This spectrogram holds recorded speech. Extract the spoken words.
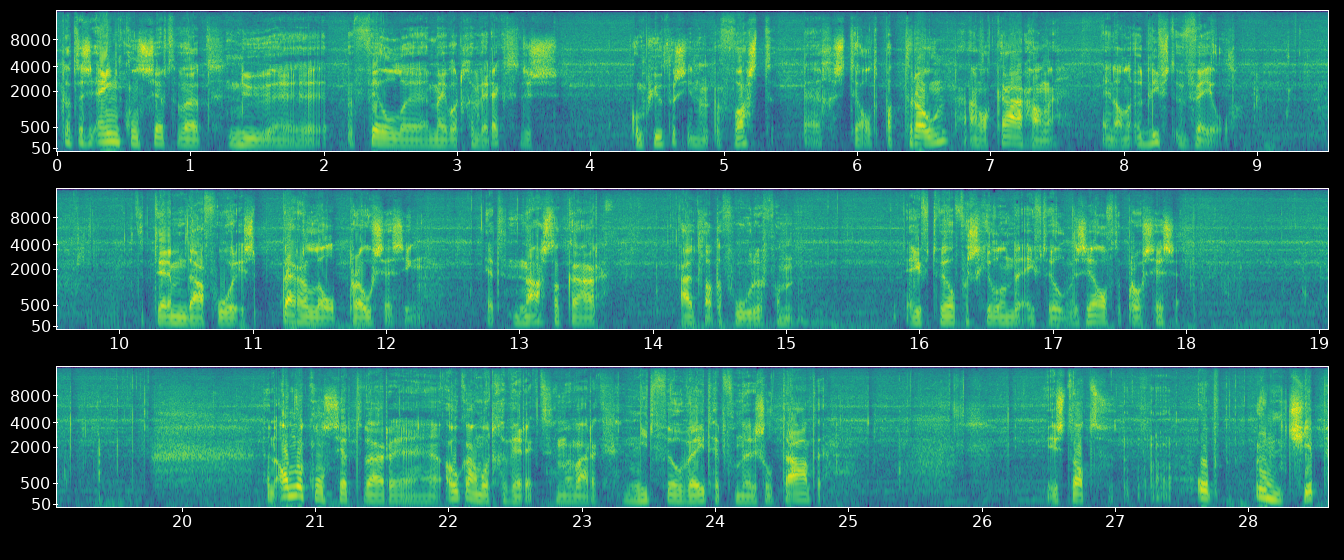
dat is één concept waar het nu uh, veel uh, mee wordt gewerkt. Dus computers in een vastgesteld uh, patroon aan elkaar hangen. En dan het liefst veel. De term daarvoor is parallel processing. Het naast elkaar uit laten voeren van eventueel verschillende, eventueel dezelfde processen. Een ander concept waar uh, ook aan wordt gewerkt, maar waar ik niet veel weet heb van de resultaten, is dat op een chip,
